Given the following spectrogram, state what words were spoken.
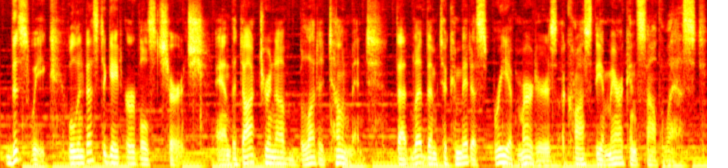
This week, we'll investigate Ervil's church and the doctrine of blood atonement that led them to commit a spree of murders across the American Southwest.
